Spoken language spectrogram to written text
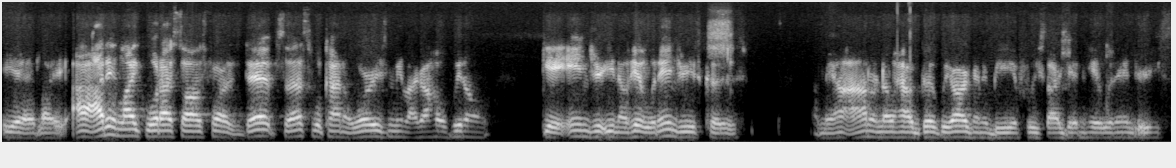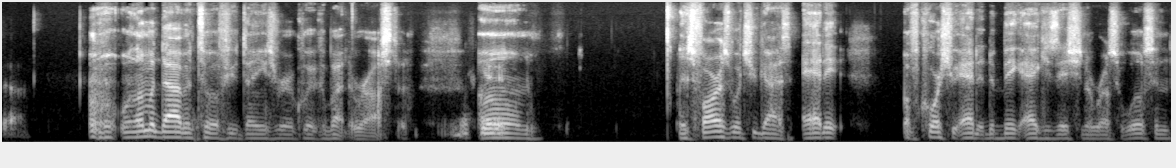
yeah, like I, I didn't like what I saw as far as depth. So that's what kind of worries me. Like I hope we don't get injured, you know, hit with injuries, because I mean I, I don't know how good we are going to be if we start getting hit with injuries. So Well, I'm gonna dive into a few things real quick about the roster. Um, as far as what you guys added, of course, you added the big acquisition of Russell Wilson.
